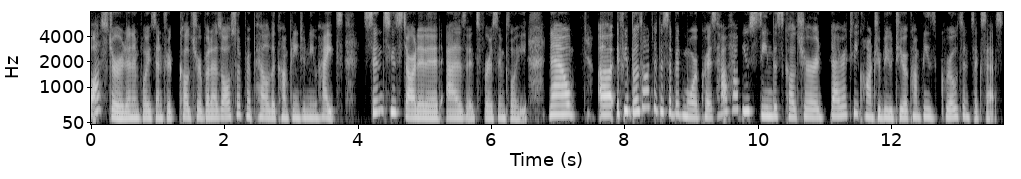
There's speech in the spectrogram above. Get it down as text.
fostered an employee centric culture, but has also propelled the company to new heights since you started it as its first employee. Now, uh, if you build onto this a bit more, Chris, how have you seen this culture directly contribute to your company's growth and success?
